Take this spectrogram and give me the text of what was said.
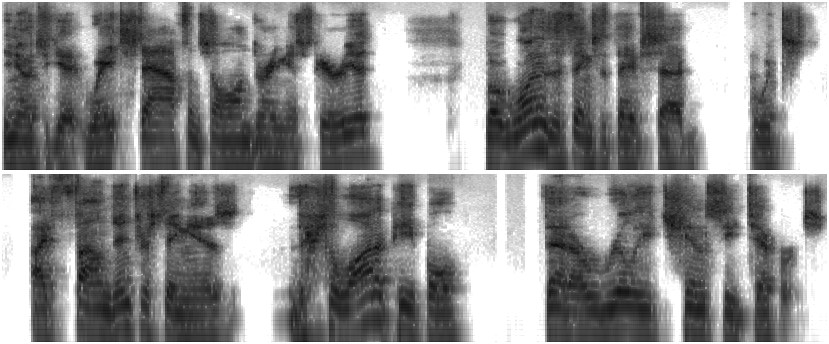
you know, to get wait staff and so on during this period. But one of the things that they've said, which I found interesting, is there's a lot of people that are really chintzy tippers.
